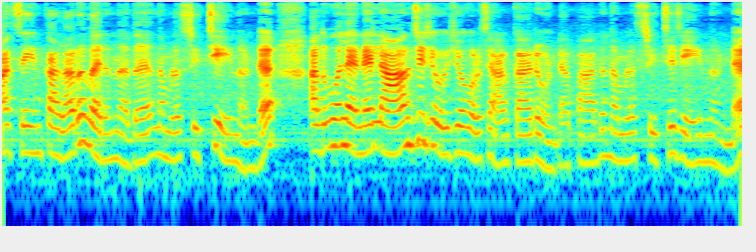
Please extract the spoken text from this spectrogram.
ആ സെയിം കളറ് വരുന്നത് നമ്മൾ സ്റ്റിച്ച് ചെയ്യുന്നുണ്ട്. അതുപോലെ തന്നെ ലാർജ് ചോദിച്ച കുറച്ച് ആൾക്കാരും ഉണ്ട്. അപ്പോൾ അത് നമ്മൾ സ്റ്റിച്ച് ചെയ്യുന്നുണ്ട്.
